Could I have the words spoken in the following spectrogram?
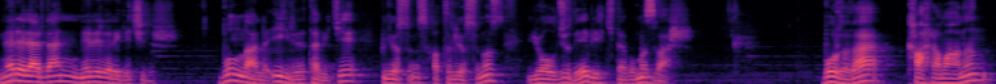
Nerelerden nerelere geçilir? Bunlarla ilgili de tabii ki biliyorsunuz, hatırlıyorsunuz Yolcu diye bir kitabımız var. Burada da kahramanın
